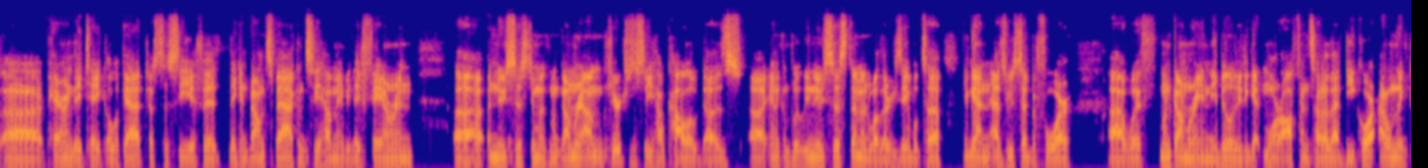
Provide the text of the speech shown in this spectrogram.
uh, pairing they take a look at just to see if it they can bounce back and see how maybe they fare in uh, a new system with Montgomery. I'm curious to see how Carlo does uh, in a completely new system and whether he's able to, again, as we said before, uh, with Montgomery and the ability to get more offense out of that D corps. I don't think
